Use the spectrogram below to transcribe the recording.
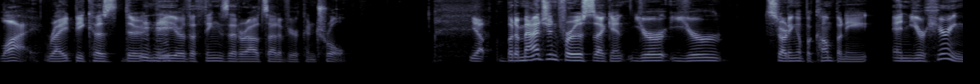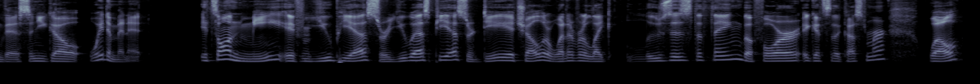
lie, right? Because they're Mhm. they are the things that are outside of your control. Yep. But imagine for a second you're you're starting up a company and you're hearing this and you go, "Wait a minute. It's on me if UPS or USPS or DHL or whatever like loses the thing before it gets to the customer." Well,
